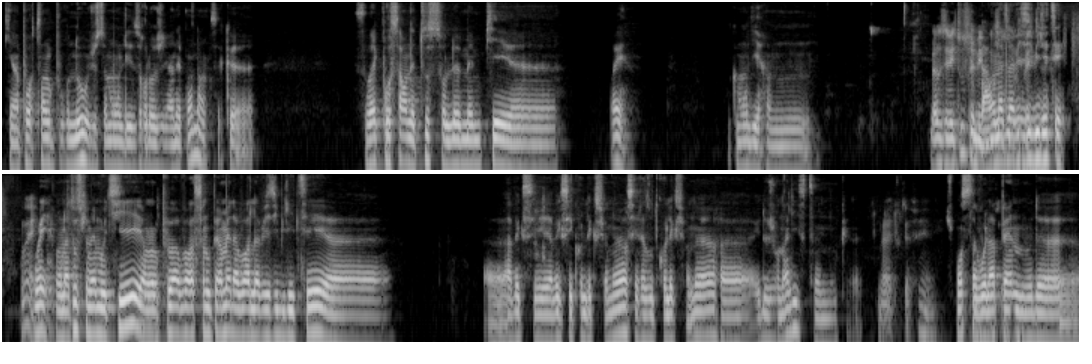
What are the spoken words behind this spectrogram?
qui est important pour nous, justement, les horlogers indépendants, c'est que c'est vrai que pour ça, on est tous sur le même pied. Euh, ouais. Comment dire hum, bah, Vous avez tous le même bah, On a de la visibilité. Oui, on a tous le même outil et on peut avoir, ça nous permet d'avoir de la visibilité euh, avec, ses, avec ses collectionneurs, ses réseaux de collectionneurs et de journalistes. Donc, tout à fait. Je pense que ça vaut la peine de,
